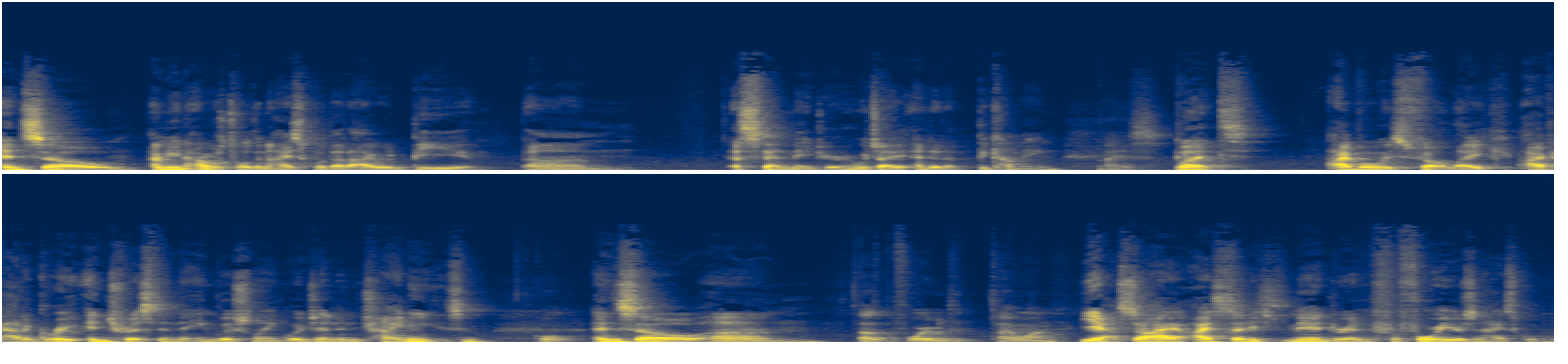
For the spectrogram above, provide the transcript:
And so, I mean, I was told in high school that I would be um, a STEM major, which I ended up becoming. Nice. But I've always felt like I've had a great interest in the English language and in Chinese. Cool. And so, um, That was before you went to Taiwan. yeah, so I, I studied Mandarin for four years in high school.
